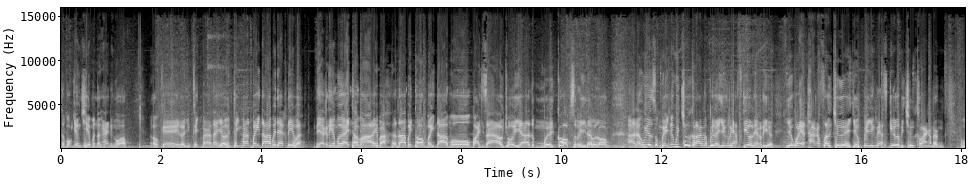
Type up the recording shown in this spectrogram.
តែបុកយើងឈាមមិននឹងឯងនឹងងាប់អូខេឥឡូវយើងកិច្ចបានហើយយើងតិចបាន3ដើមឯអ្នកគ្នាបាទ អ្នកគ្នាមើលឲ្យធំហើយបាទដើរបៃតង3ដើមអូបាញ់សាវជួយអាដមេកប់សេរីតែម្ដងអាហ្នឹងវាសម្លេងហ្នឹងវាឈឺខ្លាំងនៅពេលដែលយើងរះ skill អ្នកគ្នាយើងវាយអថាក៏សូវឈឺឯងយើងពេលយើងរះ skill វាឈឺខ្លាំងអាហ្នឹងអូ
